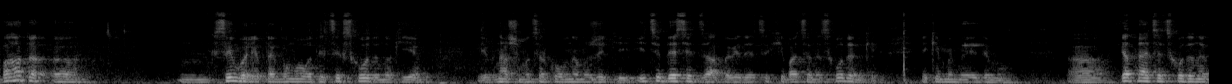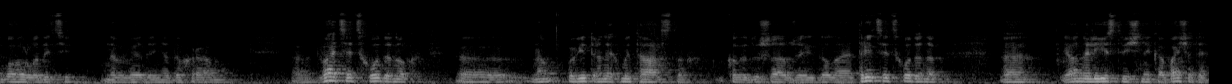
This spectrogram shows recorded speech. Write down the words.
багато е, символів, так би мовити, цих сходинок є і в нашому церковному житті. І ці 10 заповідей, це хіба це не сходинки, якими ми йдемо. Е, 15 сходинок Богородиці на введення до храму, Е, 20 сходинок е, на повітряних митарствах, коли душа вже їх долає, 30 сходинок е, Іоанна Ліствічника. Бачите,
